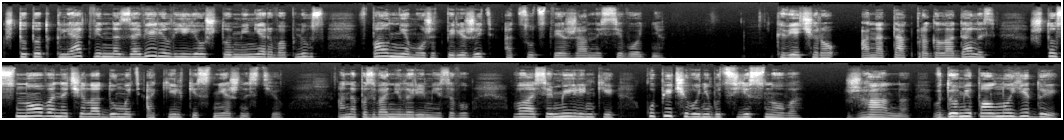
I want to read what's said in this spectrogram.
что тот клятвенно заверил ее, что Минерва Плюс вполне может пережить отсутствие Жанны сегодня. К вечеру она так проголодалась, что снова начала думать о Кильке с нежностью. Она позвонила Ремизову. «Вася, миленький, купи чего-нибудь съестного». «Жанна, в доме полно еды.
